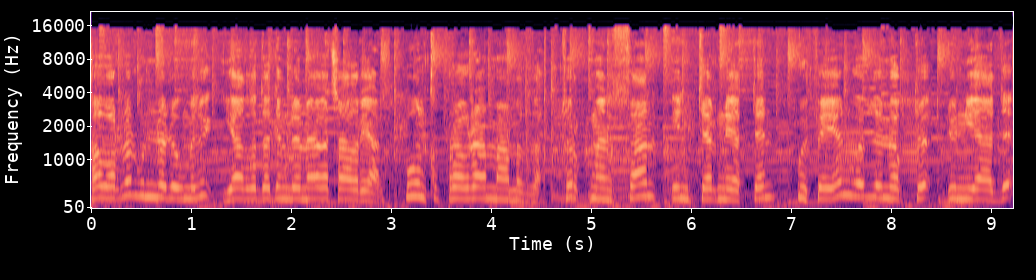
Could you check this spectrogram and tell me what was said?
Habarlar gündeligimizi ýazgyda diňlemäge çagyrýarys. Bu günki programmamyzda Türkmenistan internetden güpeýen gözlemekde dünýäde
